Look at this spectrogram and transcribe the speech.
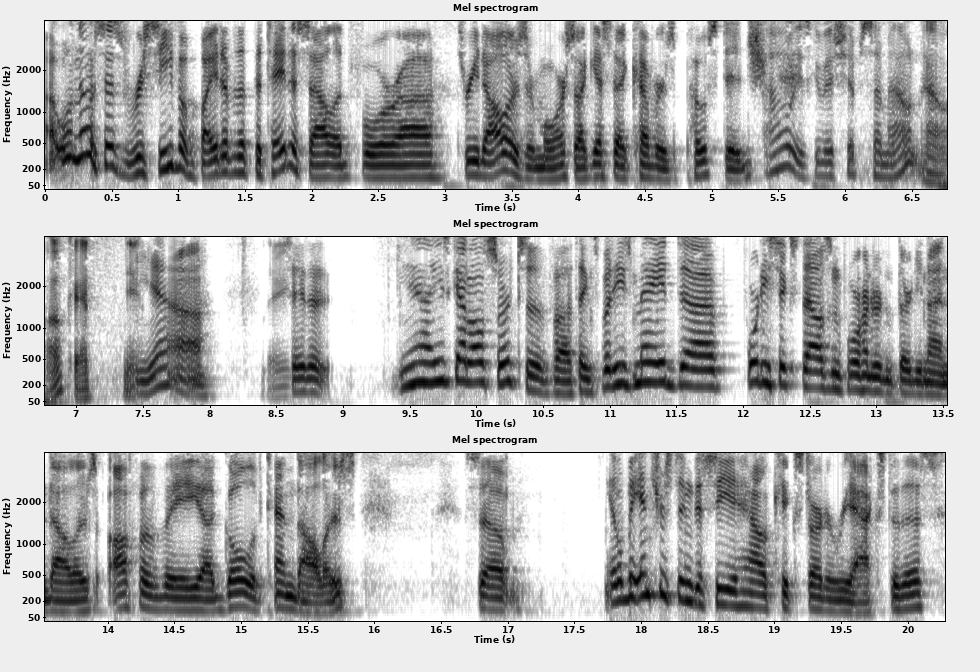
Uh, well, no, it says receive a bite of the potato salad for uh, three dollars or more. So I guess that covers postage. Oh, he's going to ship some out now. Okay, yeah. Yeah. Say that. Yeah, he's got all sorts of uh, things, but he's made uh, forty six thousand four hundred and thirty nine dollars off of a uh, goal of ten dollars. So it'll be interesting to see how Kickstarter reacts to this.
